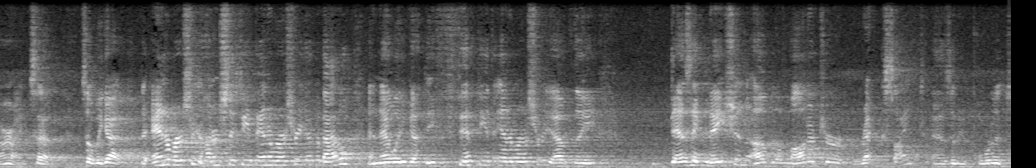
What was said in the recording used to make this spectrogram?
All right. So, so we got the anniversary, 160th anniversary of the battle, and now we've got the 50th anniversary of the designation of the Monitor wreck site as an important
